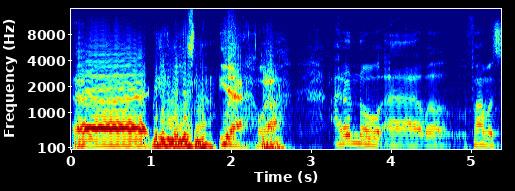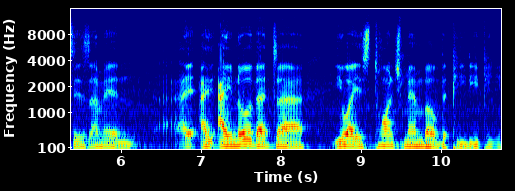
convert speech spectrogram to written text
uh, good evening, listener. Yeah, well, I don't know. Uh, well, pharmacists, I mean, I, I, I know that uh, you are a staunch member of the PDP.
